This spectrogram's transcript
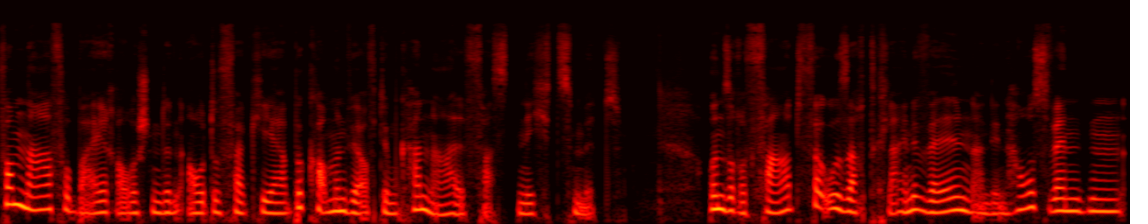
Vom nah vorbeirauschenden Autoverkehr bekommen wir auf dem Kanal fast nichts mit. Unsere Fahrt verursacht kleine Wellen an den Hauswänden,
